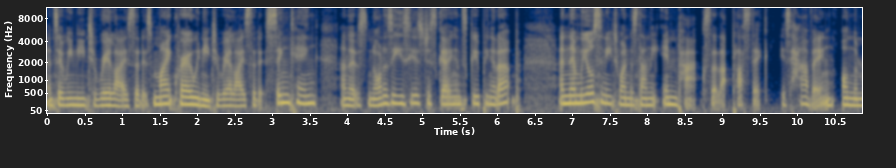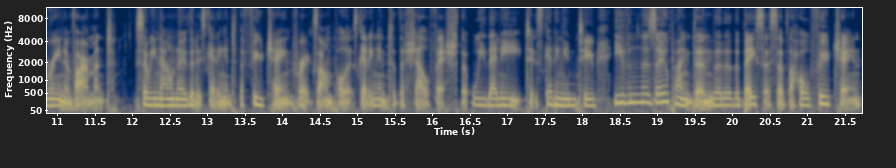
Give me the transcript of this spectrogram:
And so we need to realize that it's micro, we need to realize that it's sinking and that it's not as easy as just going and scooping it up. And then we also need to understand the impacts that that plastic is having on the marine environment. So we now know that it's getting into the food chain, for example. It's getting into the shellfish that we then eat. It's getting into even the zooplankton that are the basis of the whole food chain.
